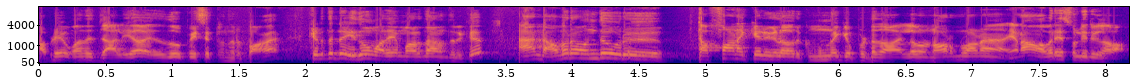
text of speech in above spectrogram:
அப்படியே உட்காந்து ஜாலியாக ஏதோ பேசிட்டு இருந்திருப்பாங்க. கிட்டத்தட்ட இதுவும் அதே மாதிரி தான் இருந்திருக்கு. அண்ட் அவரை வந்து ஒரு டஃப்பான கேள்விகள் அவருக்கு முன்வைக்கப்பட்டதா? இல்லை ஒரு நார்மலான ஏன்னா அவரே சொல்லியிருக்கலாம்.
